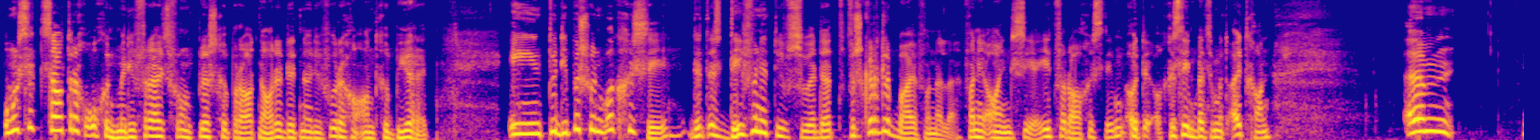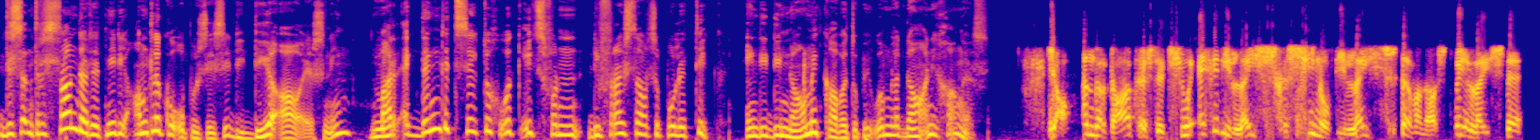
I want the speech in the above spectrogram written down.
Ons het Saterdagoggend met die Vryheidsfront Plus gepraat nadat dit nou die vorige aand gebeur het. En toe die persoon ook gesê, dit is definitief so dat verskriklik baie van hulle van die ANC het vir haar gestem, gestem sy moet uitgaan. Ehm um, Dis interessant dat dit nie die amptelike oppositie, die DA is nie, maar ek dink dit sê tog ook iets van die Vrystaatse politiek en die dinamika wat op die oomblik daar aan die gang is. Ja, inderdaad is dit so. Ek het die lys gesien of die lyste want daar's twee lyste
